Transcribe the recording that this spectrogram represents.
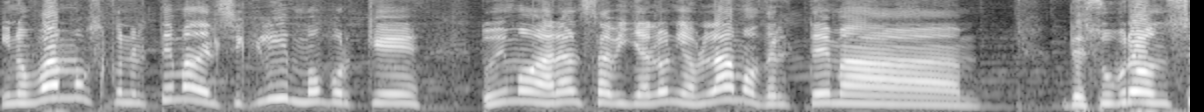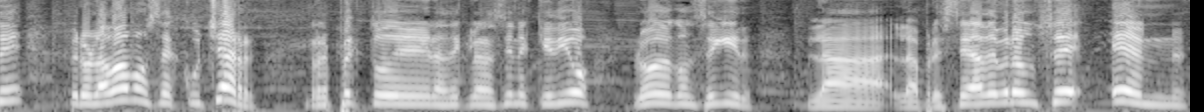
Y nos vamos con el tema del ciclismo porque tuvimos a Aranza Villalón y hablamos del tema de su bronce, pero la vamos a escuchar respecto de las declaraciones que dio luego de conseguir la, la presea de bronce en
